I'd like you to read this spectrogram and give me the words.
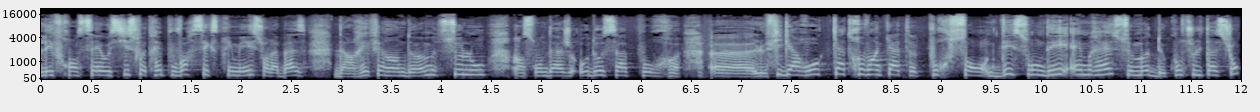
Les Français aussi souhaiteraient pouvoir s'exprimer sur la base d'un référendum. Selon un sondage Odossa pour euh, le Figaro, 84% des sondés aimeraient ce mode de consultation.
